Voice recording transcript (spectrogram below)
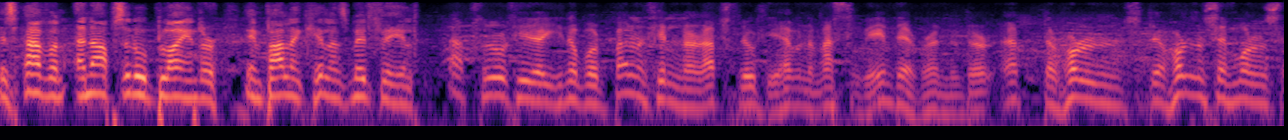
is having an absolute blinder in Ballinkillen's midfield. Absolutely, uh, you know, but Ballinkillen are absolutely having a massive game there, Brendan. They're uh, they're hurling they're hurling St Mullins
